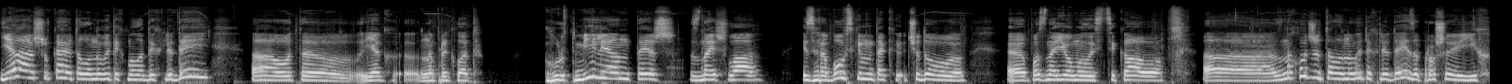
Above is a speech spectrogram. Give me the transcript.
Я шукаю талановитих молодих людей. А От е, як, е, наприклад, гурт Міліан теж знайшла. Із Грабовським так чудово е, познайомились, цікаво. Знаходжу талановитих людей, запрошую їх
